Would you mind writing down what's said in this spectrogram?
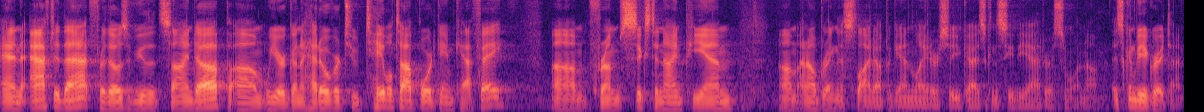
and after that, for those of you that signed up, um, we are going to head over to Tabletop Board Game Cafe um, from 6 to 9 p.m., Um, and I'll bring this slide up again later so you guys can see the address and whatnot. It's going to be a great time.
